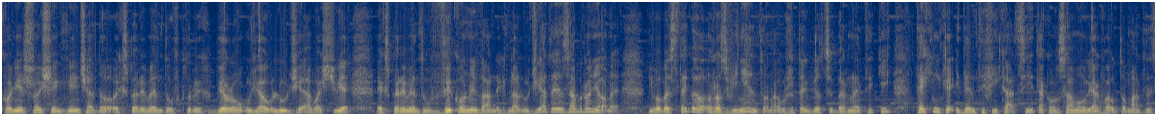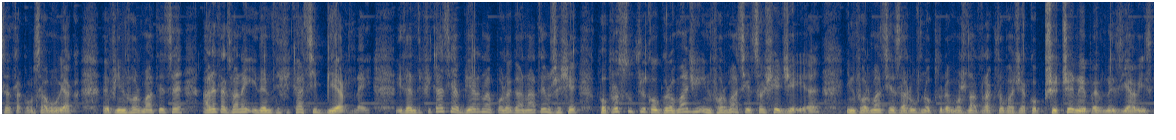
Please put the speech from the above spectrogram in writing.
konieczność sięgnięcia do eksperymentów, w których biorą udział ludzie, a właściwie eksperymentów wykonywanych na ludzi, a to jest zabronione. I wobec tego rozwinięto na użytek biocybernetyki technikę identyfikacji, taką samą jak w automatyce, taką samą jak w informatyce, ale tak zwanej identyfikacji biernej. Identyfikacja bierna polega na tym, że się po prostu tylko gromadzi informacje, co się dzieje, informacje zarówno, które można traktować jako przyczyny pewnych zjawisk,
